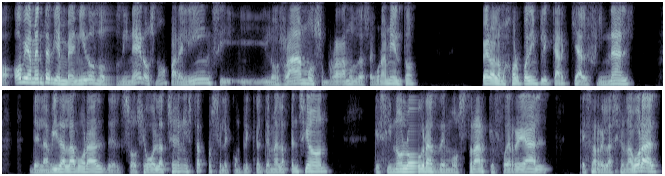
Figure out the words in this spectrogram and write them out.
Obviamente, bienvenidos los dineros, ¿no? Para el INS y, los ramos, ramos de aseguramiento, pero a lo mejor puede implicar que al final de la vida laboral del socio o el accionista, pues se le complica el tema de la pensión, que si no logras demostrar que fue real esa relación laboral,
